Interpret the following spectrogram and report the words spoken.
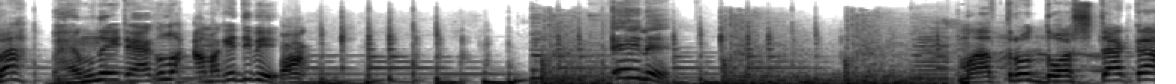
বাহ ভাই মনে হয় এই টাকাগুলো আমাকে দিবে। এই নে। মাত্র দশ টাকা।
